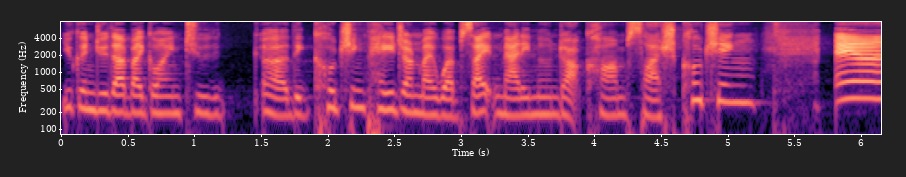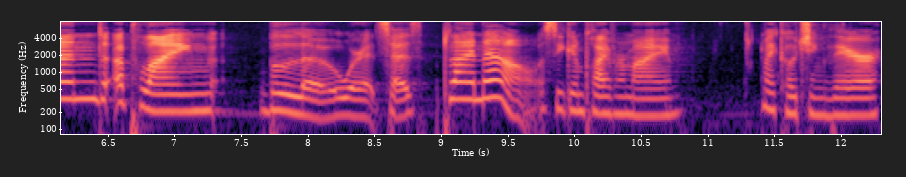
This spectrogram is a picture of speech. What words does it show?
you can do that by going to uh, the coaching page on my website, maddiemoon.com slash coaching, and applying below where it says apply now. So you can apply for my my coaching there.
